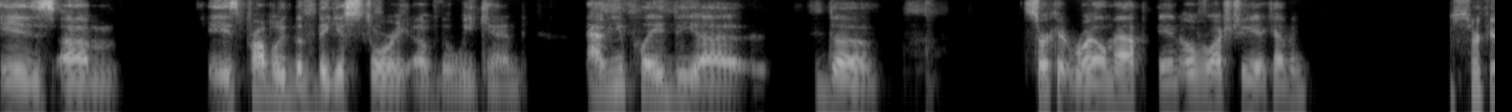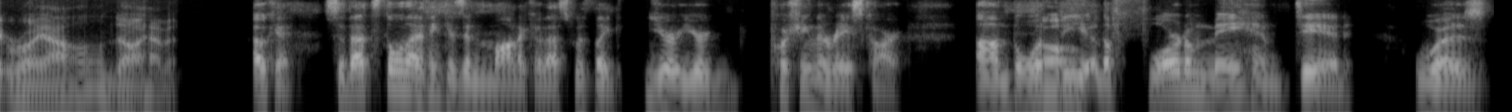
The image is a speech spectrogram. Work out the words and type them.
is um is probably the biggest story of the weekend. Have you played the uh the Circuit Royale map in Overwatch 2 yet, Kevin? Circuit Royale? No, I haven't. Okay. So that's the one that I think is in Monaco. That's with like you're you're pushing the race car. Um, but what Oh. the the Florida Mayhem did was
